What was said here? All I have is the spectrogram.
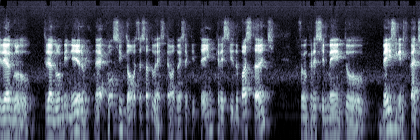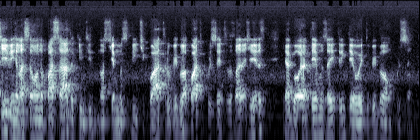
Triângulo, Triângulo Mineiro, né, com sintomas dessa doença. Então, é uma doença que tem crescido bastante, foi um crescimento bem significativo em relação ao ano passado, que nós tínhamos 24,4% das laranjeiras, e agora temos aí 38,1%.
